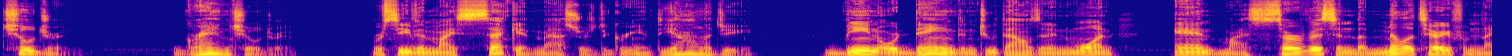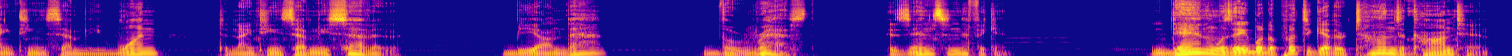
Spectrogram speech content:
children, grandchildren, receiving my second master's degree in theology, being ordained in 2001, and my service in the military from 1971 to 1977. Beyond that, the rest is insignificant. Dan was able to put together tons of content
